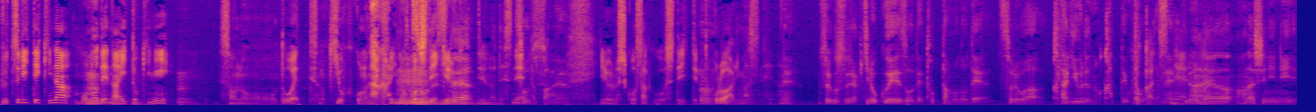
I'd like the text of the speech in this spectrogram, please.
物理的なものでない時に、そのどうやってその記憶庫の中に残していけるかっていうのはですね、やっぱいろいろ試行錯誤していってるところはありますね。ねそれこそじゃ記録映像で撮ったものでそれは語りうるのかっていうこととかですね。いろんな話に、はい、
